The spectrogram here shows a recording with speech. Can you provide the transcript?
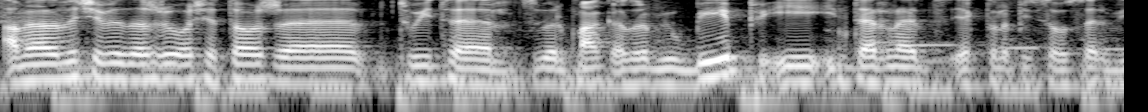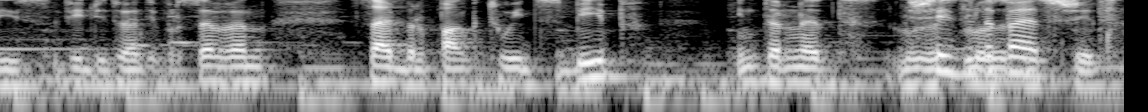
a mianowicie wydarzyło się to, że Twitter cyberpunka zrobił beep i internet, jak to napisał serwis VG247, cyberpunk tweets beep, internet loses, loses shit.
